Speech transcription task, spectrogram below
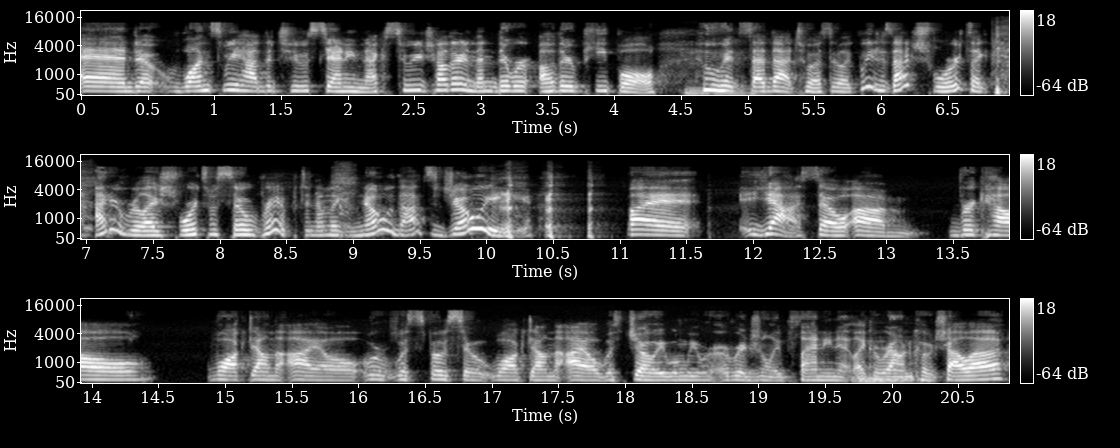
And once we had the two standing next to each other, and then there were other people who had said that to us. They're like, wait, is that Schwartz? Like, I didn't realize Schwartz was so ripped. And I'm like, no, that's Joey. but yeah, so um Raquel walked down the aisle or was supposed to walk down the aisle with Joey when we were originally planning it like around Coachella.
